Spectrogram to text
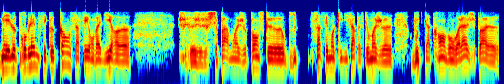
Mais le problème, c'est que quand ça fait, on va dire, je, je, sais pas, moi, je pense que ça, c'est moi qui dis ça parce que moi, je, au bout de quatre ans, bon, voilà, j'ai pas. euh,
